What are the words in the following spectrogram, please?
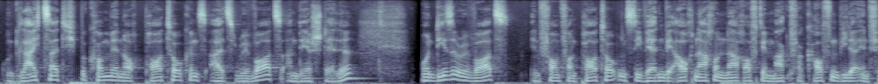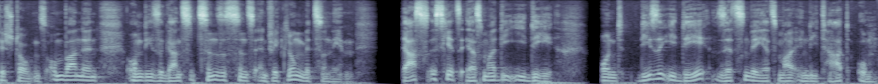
Und gleichzeitig bekommen wir noch Port-Tokens als Rewards an der Stelle. Und diese Rewards in Form von Port-Tokens, die werden wir auch nach und nach auf dem Markt verkaufen, wieder in Fish-Tokens umwandeln, um diese ganze Zinseszinsentwicklung mitzunehmen. Das ist jetzt erstmal die Idee. Und diese Idee setzen wir jetzt mal in die Tat um.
